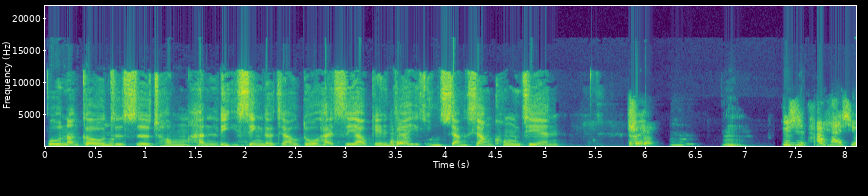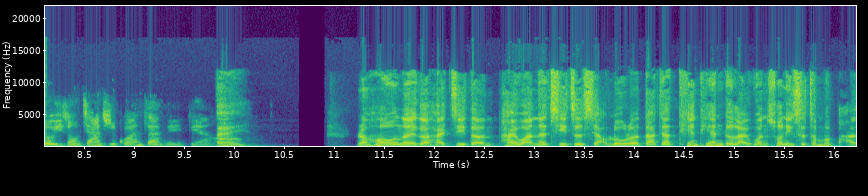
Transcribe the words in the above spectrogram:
不能够只是从很理性的角度，还是要给人家一种想象空间。对，嗯嗯，就是他还是有一种价值观在那边。哎，然后那个还记得拍完那七只小鹿了，大家天天都来问说你是怎么把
